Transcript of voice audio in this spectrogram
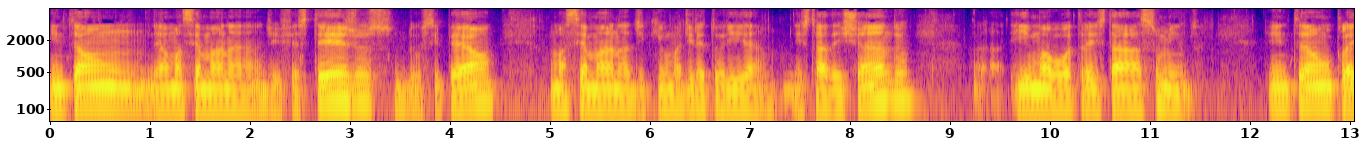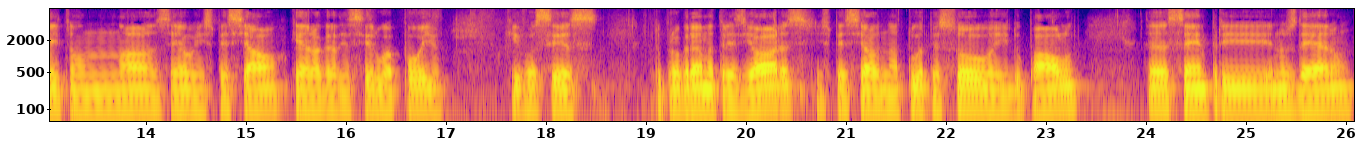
Então, é uma semana de festejos do CIPEL, uma semana de que uma diretoria está deixando e uma outra está assumindo. Então, Cleiton, nós, eu em especial, quero agradecer o apoio que vocês do programa 13 Horas, em especial na tua pessoa e do Paulo, eh, sempre nos deram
